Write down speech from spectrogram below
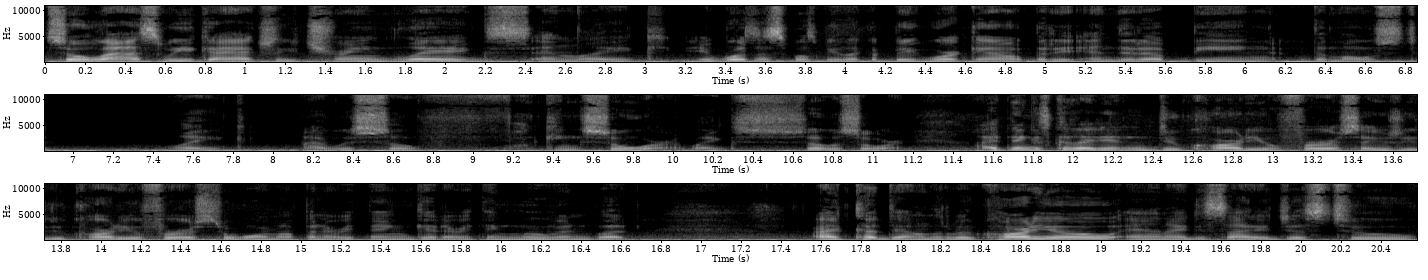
so last week I actually trained legs and like it wasn't supposed to be like a big workout, but it ended up being the most like I was so fucking sore, like so sore. I think it's because I didn't do cardio first. I usually do cardio first to warm up and everything, get everything moving, but I cut down a little bit of cardio and I decided just to,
